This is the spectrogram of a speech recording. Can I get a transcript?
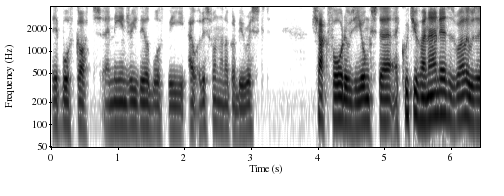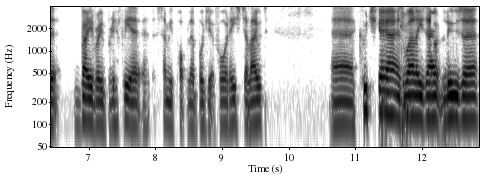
They've both got uh, knee injuries. They'll both be out of this one. They're not going to be risked. Shaq Ford, who was a youngster. Cucho Hernandez as well. It was a very, very briefly a, a semi-popular budget forward. He's still out. Uh, Kucka as well. He's out. Loser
